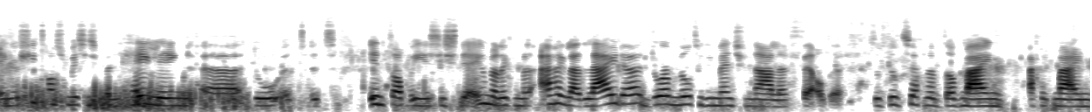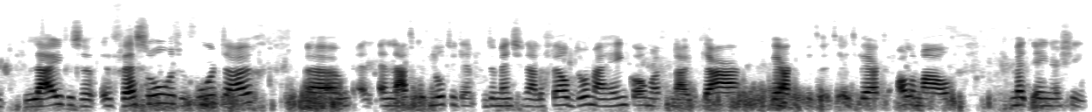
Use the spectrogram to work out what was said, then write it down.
energietransmissies, mijn heling eh, doe, het, het intappen in je systeem, dat ik me eigenlijk laat leiden door multidimensionale velden. Dus dat wil zeggen dat, dat mijn, eigenlijk mijn lijf is een, vessel, is een voertuig. Ehm, en, en laat ik het multidimensionale veld door mij heen komen en vanuit daar werkt. Het, het werkt allemaal met energie.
